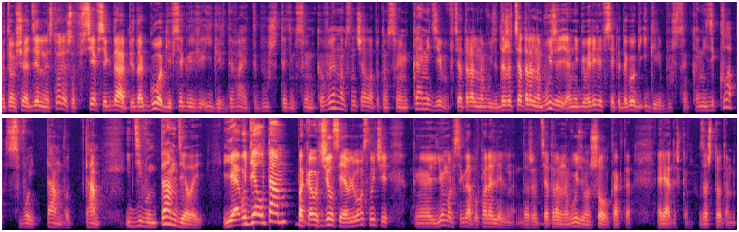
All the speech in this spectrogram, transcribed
это вообще отдельная история, что все всегда, педагоги, все говорили, Игорь, давай, ты будешь вот этим своим КВНом сначала, а потом своим комеди в театральном вузе. Даже в театральном вузе они говорили, все педагоги, Игорь, будешь своим комеди клаб свой там, вот там, иди вон там делай. Я его делал там, пока учился. Я в любом случае, э, юмор всегда был параллельно. Даже в театральном вузе он шел как-то рядышком, за что там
